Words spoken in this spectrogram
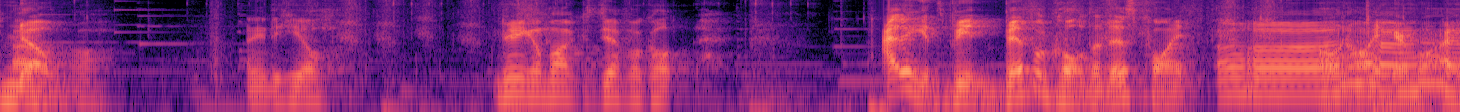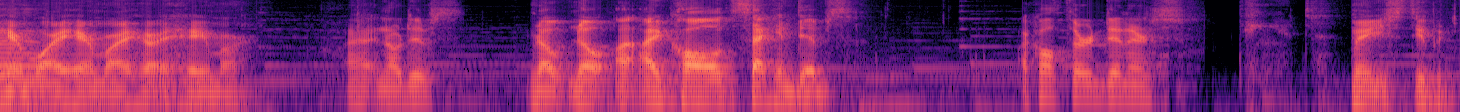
no. Oh, I need to heal. Being a monk is difficult. I think it's being difficult at this point. Uh, Oh no, I hear more. I hear more. I hear more. I hear, I hear more. Uh, no dibs. No, no. I, I called second dibs. I call third dinners. Dang it. No, you stupid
